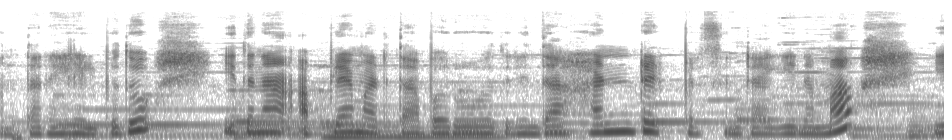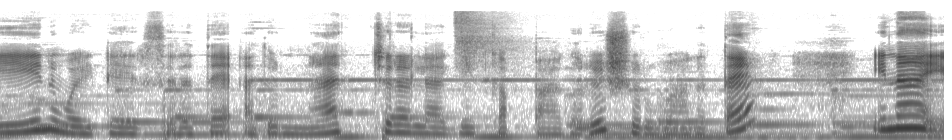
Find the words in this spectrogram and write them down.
ಅಂತಲೇ ಹೇಳ್ಬೋದು. ಇದನ್ನು ಅಪ್ಲೈ ಮಾಡ್ತಾ ಬರೋದ್ರಿಂದ ಹಂಡ್ರೆಡ್ ಪರ್ಸೆಂಟಾಗಿ ನಮ್ಮ ಏನು ವೈಟ್ ಹೇರ್ಸ್ ಇರುತ್ತೆ ಅದು ನ್ಯಾಚುರಲ್ ಆಗಿ ಕಪ್ಪಾಗಲು ಶುರುವಾಗುತ್ತೆ. ಇನ್ನು ಈ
